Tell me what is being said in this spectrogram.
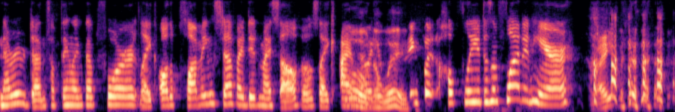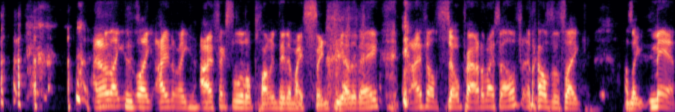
never done something like that before like all the plumbing stuff i did myself i was like i have no Whoa, idea no way. I'm doing, but hopefully it doesn't flood in here right? I don't like like I like mm. I fixed a little plumbing thing in my sink the other day, and I felt so proud of myself. And I was just like, I was like, man,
